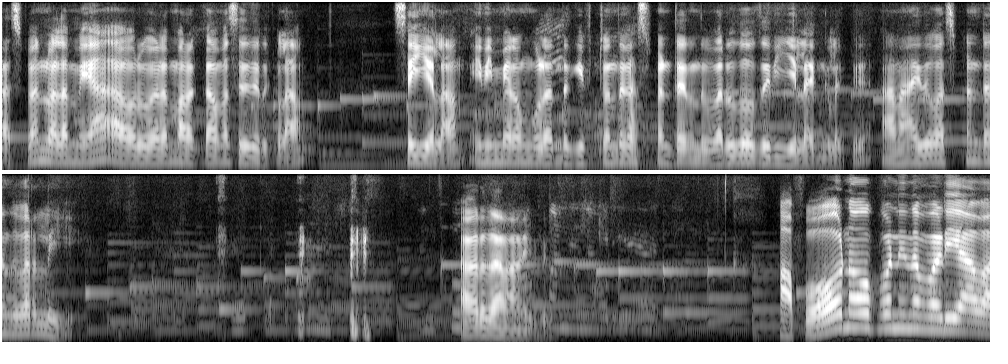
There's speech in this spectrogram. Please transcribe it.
ஹஸ்பண்ட் வளமையாக அவர் வேலை மறக்காமல் செய்திருக்கலாம். செய்யலாம். இனிமேல் உங்களை அந்த கிஃப்ட் வந்து ஹஸ்பண்ட் இருந்து வருதோ தெரியல எங்களுக்கு. ஆனால் இது ஹஸ்பண்ட் இருந்து வரலையே. அவர் தான் அனுப்பி ஆ ஃபோன் ஓப்பன் பண்ணினபடியாவா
